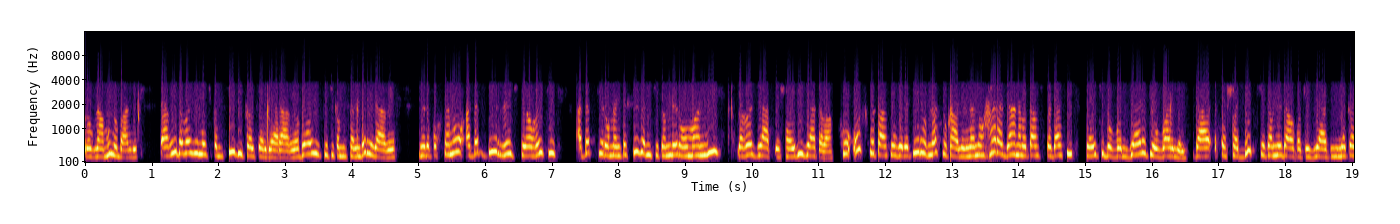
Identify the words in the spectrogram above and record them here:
پروګرامونو باندې دا غي د وژن چې کوم سي دي کلچر بیا راغی بیا چې کوم سندري راغی نو د پښتنو ادب ډیر ریچ دی او هیڅ ادب کې رومانټیسیزم چې کوم دی رومان دی دغه زیات دی شاعري زیاته وه خو اوس که تاسو ګورئ تېرو لسو کالو نه نو هره ګانه به تاسو ته داسې ځای کې به ولګارټي او وایلنس دا تشدد چې کوم دا پکې زیات دي لکه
